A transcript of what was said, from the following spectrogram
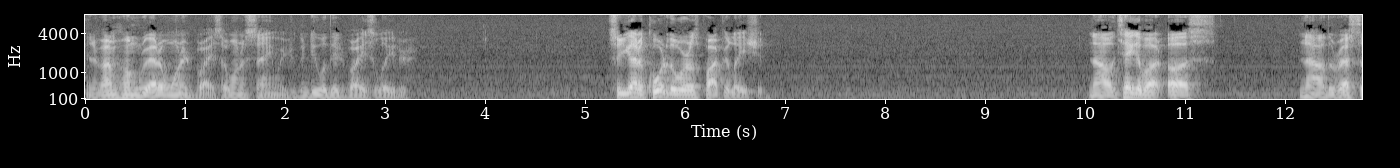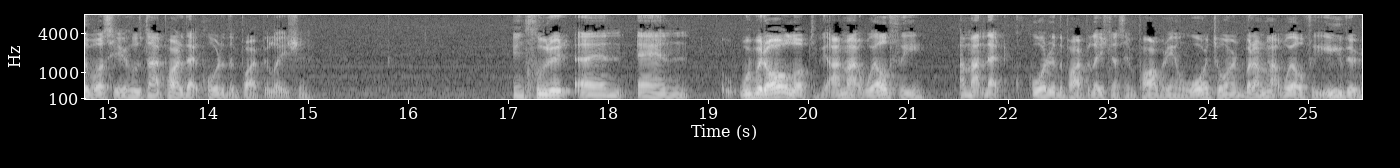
And if I'm hungry, I don't want advice. I want a sandwich. You can deal with the advice later. So you got a quarter of the world's population. Now, take about us, now the rest of us here, who's not part of that quarter of the population, included, and and we would all love to be. I'm not wealthy. I'm not in that quarter of the population that's in poverty and war torn, but I'm not wealthy either.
